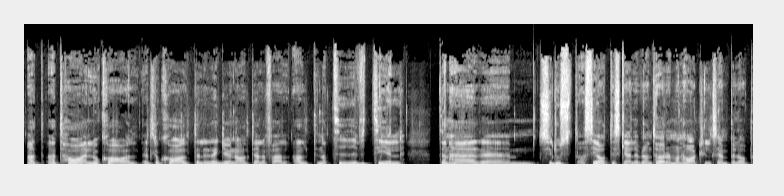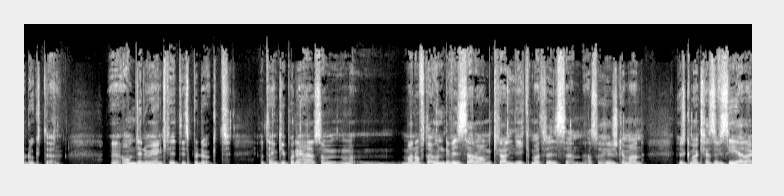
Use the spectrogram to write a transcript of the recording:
Att, att ha en lokal, ett lokalt eller regionalt i alla fall alternativ till den här eh, sydostasiatiska leverantören man har till exempel av produkter. Eh, om det nu är en kritisk produkt. Jag tänker på det här som man ofta undervisar om Kraljik-matrisen. Alltså hur ska, man, hur ska man klassificera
